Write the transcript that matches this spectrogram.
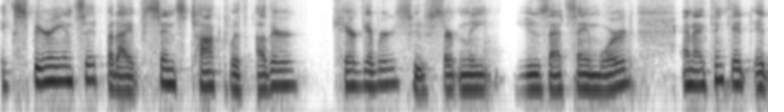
experience it, but I've since talked with other caregivers who certainly use that same word. And I think it it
